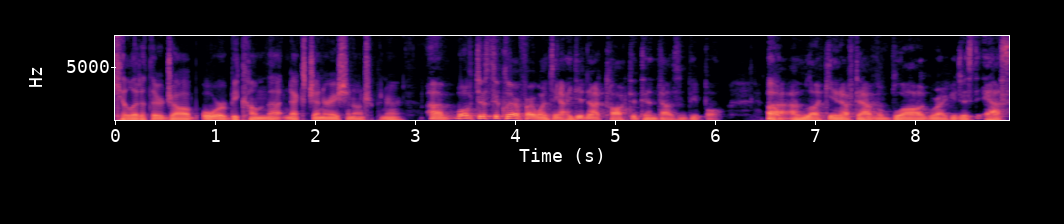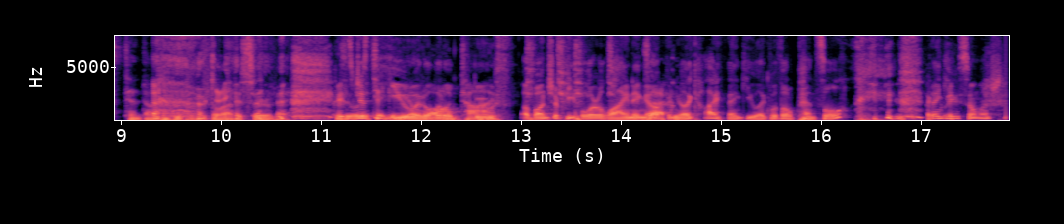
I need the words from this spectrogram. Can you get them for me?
kill it at their job or become that next generation entrepreneur? Um, well, just to clarify one thing, I did not talk to 10,000 people. Oh. Uh, I'm lucky enough to have a blog where I could just ask 10,000 people to fill out a survey. It's it just you a at a little time. booth. A bunch of people are lining up, and you're like, "Hi, thank you," like with a little pencil. thank you so much.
